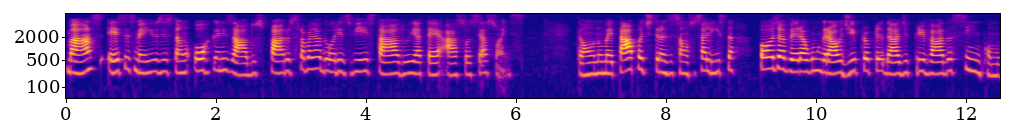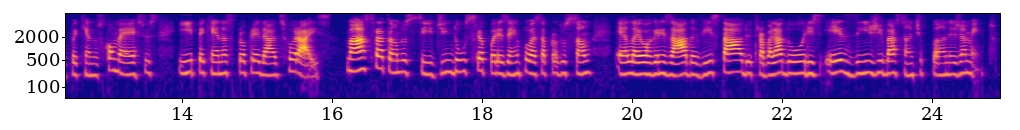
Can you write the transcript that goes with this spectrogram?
mas esses meios estão organizados para os trabalhadores via Estado e até associações. Então, numa etapa de transição socialista, pode haver algum grau de propriedade privada, sim, como pequenos comércios e pequenas propriedades rurais. Mas tratando-se de indústria, por exemplo, essa produção ela é organizada via Estado e trabalhadores exige bastante planejamento.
